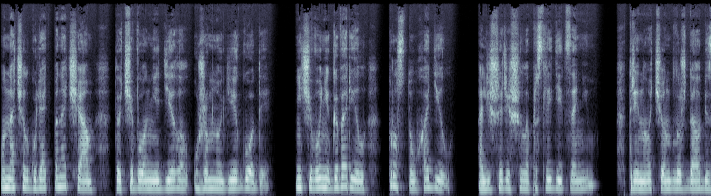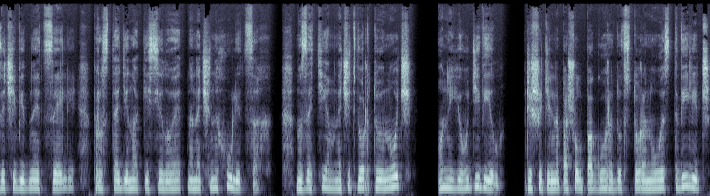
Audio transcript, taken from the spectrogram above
Он начал гулять по ночам, то, чего он не делал уже многие годы. Ничего не говорил, просто уходил. Алиша решила проследить за ним. Три ночи он блуждал без очевидной цели, просто одинокий силуэт на ночных улицах. Но затем, на четвертую ночь, он ее удивил. Решительно пошел по городу в сторону Уэст-Виллидж,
